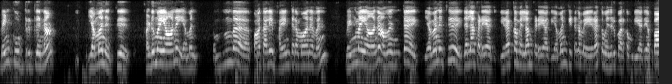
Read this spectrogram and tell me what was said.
வெண்கூற்றுக்குன்னா யமனுக்கு கடுமையான யமன். ரொம்ப பார்த்தாலே பயங்கரமானவன் வெண்மையான அவன்கிட்ட யமனுக்கு இதெல்லாம் கிடையாது. இரக்கம் எல்லாம் கிடையாது. யமன் கிட்ட நம்ம இரக்கம் எதிர்பார்க்க முடியாது. அப்பா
